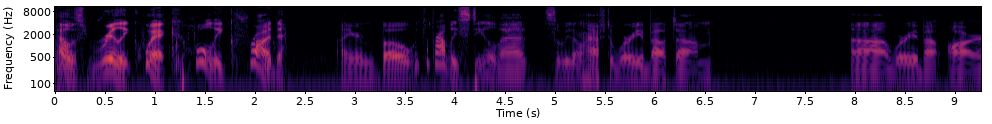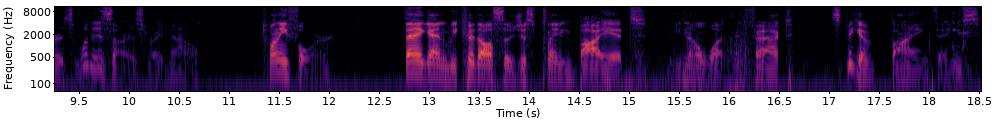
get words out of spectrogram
that was really quick. Holy crud. Iron bow. We could probably steal that, so we don't have to worry about, um, uh, worry about ours. What is ours right now? 24. Then again, we could also just plain buy it. You know what? In fact, speak of buying things,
